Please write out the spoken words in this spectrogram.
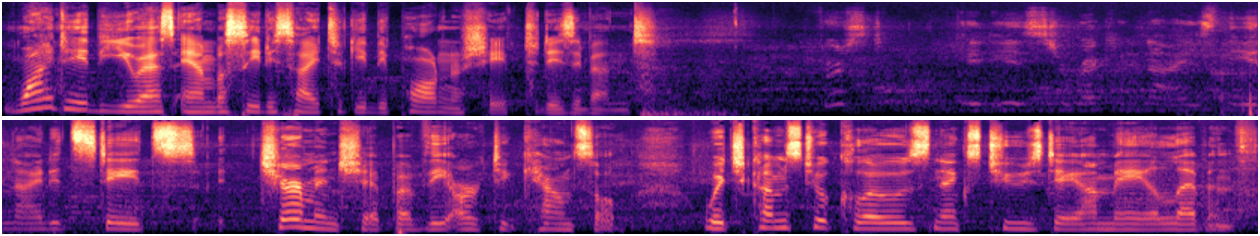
why did the US Embassy decide to give the partnership to this event? First, it is to recognize the United States chairmanship of the Arctic Council, which comes to a close next Tuesday on May 11th.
